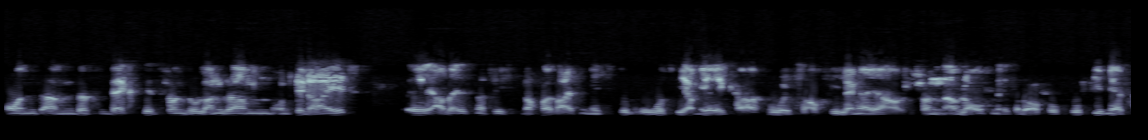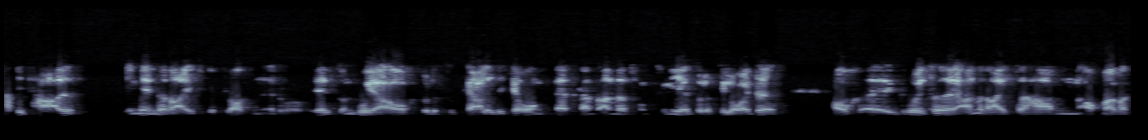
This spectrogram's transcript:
Und ähm, das wächst jetzt schon so langsam und gedeiht, äh, aber ist natürlich noch bei weitem nicht so groß wie Amerika, wo es auch viel länger ja schon am Laufen ist und auch wo, wo viel mehr Kapital in den Bereich geflossen ist und wo ja auch so das soziale Sicherungsnetz ganz anders funktioniert, so dass die Leute auch äh, größere Anreize haben, auch mal was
